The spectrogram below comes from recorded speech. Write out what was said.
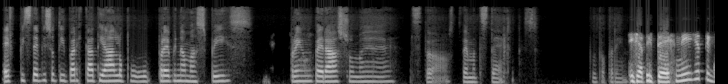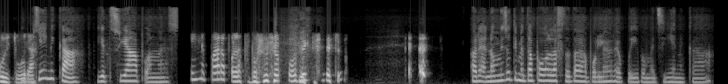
Εφ, πιστεύεις ότι υπάρχει κάτι άλλο που πρέπει να μας πεις πριν περάσουμε στο θέμα της τέχνης; Που είπα πριν. Για την τέχνη ή για την κουλτούρα. Γενικά, για τους Ιάπωνες. Είναι πάρα πολλά που μπορώ να πω, δεν ξέρω. Ωραία, νομίζω ότι μετά από όλα αυτά τα πολύ ωραία που είπαμε έτσι γενικά,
